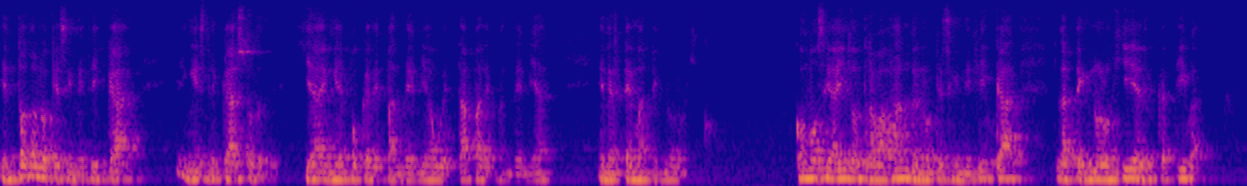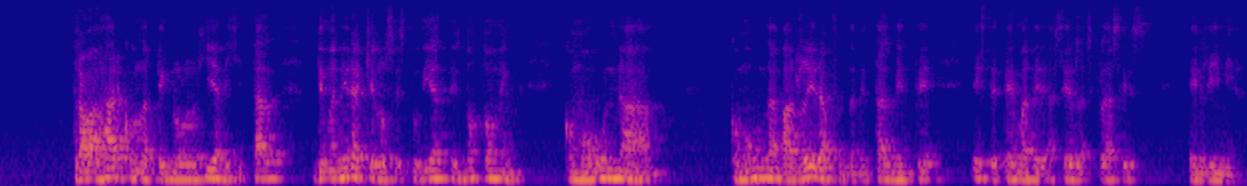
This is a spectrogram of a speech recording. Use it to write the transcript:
en todo lo que significa, en este caso, ya en época de pandemia o etapa de pandemia, en el tema tecnológico. Cómo se ha ido trabajando en lo que significa la tecnología educativa, trabajar con la tecnología digital de manera que los estudiantes no tomen como una, como una barrera fundamentalmente este tema de hacer las clases en línea.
